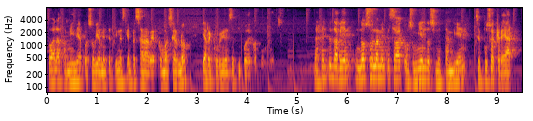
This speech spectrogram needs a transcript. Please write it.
toda la familia, pues obviamente tienes que empezar a ver cómo hacerlo y a recurrir a este tipo de contenidos. la gente también no solamente estaba consumiendo, sino también se puso a crear.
